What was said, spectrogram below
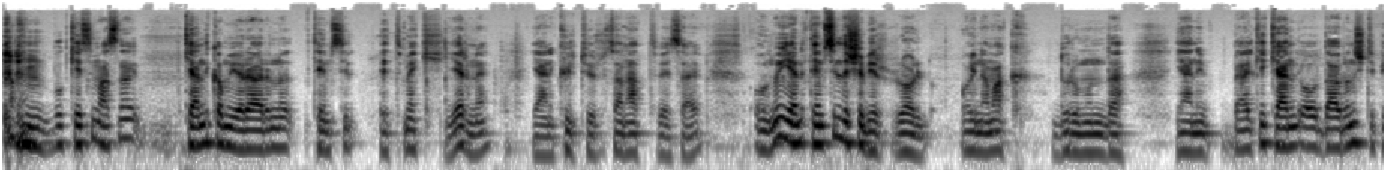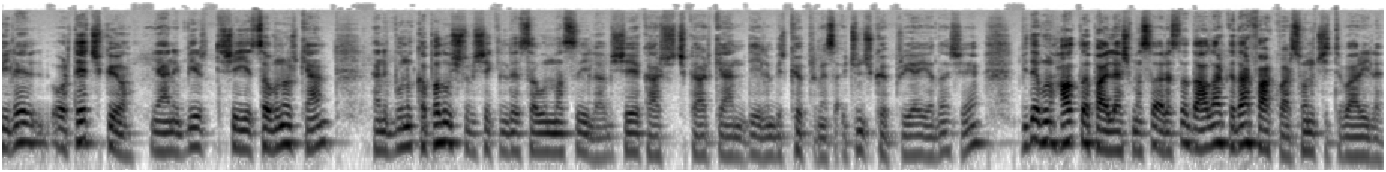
bu kesim aslında kendi kamu yararını temsil etmek yerine yani kültür, sanat vesaire onun yerine temsil dışı bir rol oynamak durumunda yani belki kendi o davranış tipiyle ortaya çıkıyor. Yani bir şeyi savunurken hani bunu kapalı uçlu bir şekilde savunmasıyla bir şeye karşı çıkarken diyelim bir köprü mesela üçüncü köprüye ya da şey bir de bunu halkla paylaşması arasında dağlar kadar fark var sonuç itibariyle.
